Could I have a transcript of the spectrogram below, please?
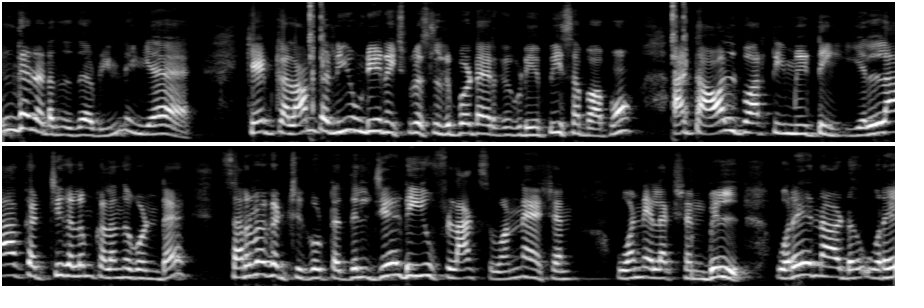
எங்கே நடந்தது அப்படின்னு நீங்கள் கேட்கலாம். த நியூ இண்டியன் எக்ஸ்பிரஸில் ரிப்போர்ட்டாக இருக்கக்கூடிய பீஸை பார்ப்போம். அட் ஆல் பார்ட்டி மீட்டிங் எல்லா கட்சிகளும் கலந்து கொண்ட சர்வ கட்சி கூட்டத்தில் JDU flags one nation one election bill ஒரே நாடு ஒரே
